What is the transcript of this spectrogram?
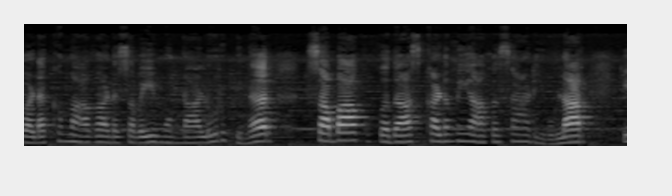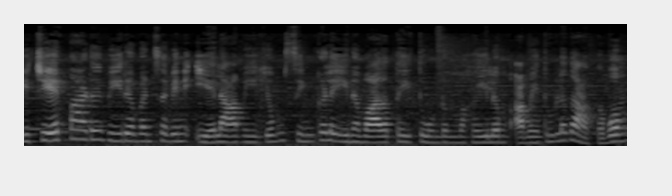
வடக்கு மாகாண சபை முன்னாள் உறுப்பினர் சபா குகதாஸ் கடுமையாக சாடியுள்ளார். இச்சேற்பாடு வீரவன்சவின் இயலாமையையும் சிங்கள இனவாதத்தை தூண்டும் வகையிலும் அமைந்துள்ளதாகவும்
